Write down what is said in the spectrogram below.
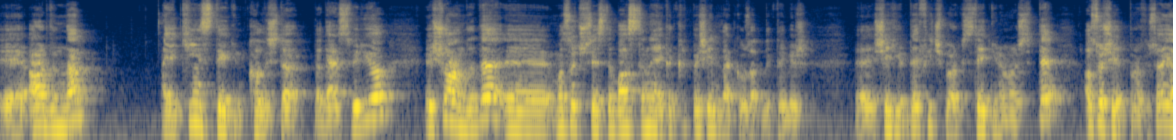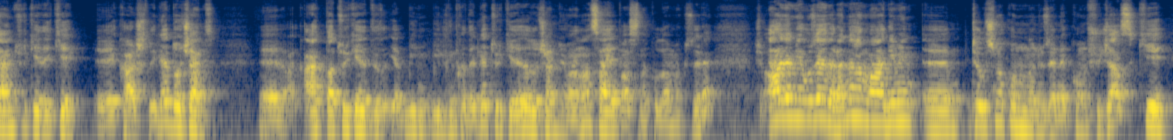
E, ardından e, Keene State College'da da ders veriyor. Ve şu anda da e, Massachusetts'te Boston'a yakın 45-50 dakika uzaklıkta bir e, şehirde Fitchburg State University'de Associate Profesör yani Türkiye'deki e, karşılığıyla doçent. E, hatta Türkiye'de de bildiğim kadarıyla Türkiye'de de doçent ünvanına sahip aslında kullanmak üzere. Şimdi Adem Yavuz Elveren'le hem Adem'in e, çalışma konularının üzerine konuşacağız ki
